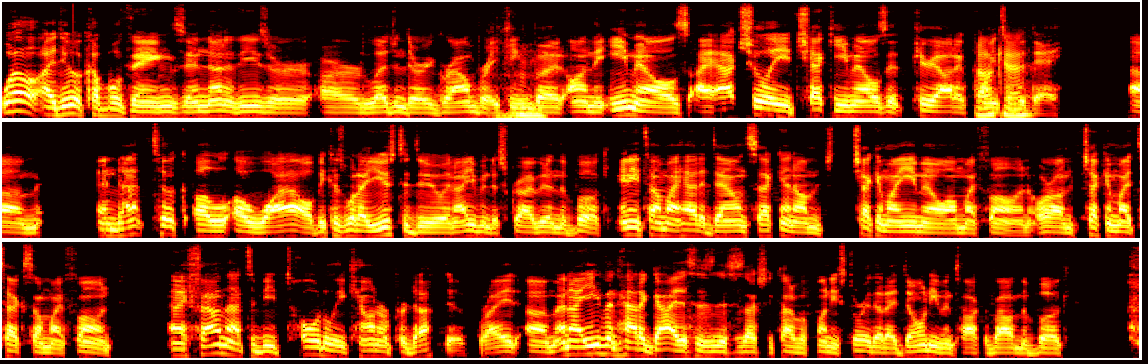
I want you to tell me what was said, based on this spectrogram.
Well, I do a couple of things, and none of these are, are legendary groundbreaking. Mm-hmm. But on the emails, I actually check emails at periodic points okay. of the day. Um, and that took a, a, while because what I used to do, and I even describe it in the book, anytime I had a down second, I'm checking my email on my phone or I'm checking my text on my phone. And I found that to be totally counterproductive, right? Um, and I even had a guy. This is this is actually kind of a funny story that I don't even talk about in the book.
